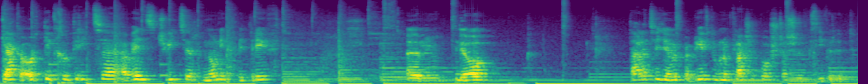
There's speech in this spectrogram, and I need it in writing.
Gegen Artikel 13, auch wenn es die Schweizer noch nicht betrifft. Ähm, ja. Teilt das Video mit einem Brief über eine Flaschenpost, das war für heute.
